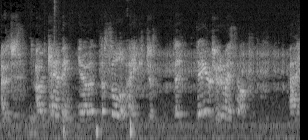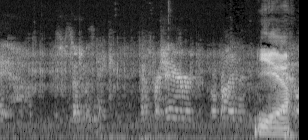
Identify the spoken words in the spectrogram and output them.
I was just was camping, you know, a, a solo hike, just a day or two to myself. I this was such a mistake. Know, fresh air, a run. Yeah.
